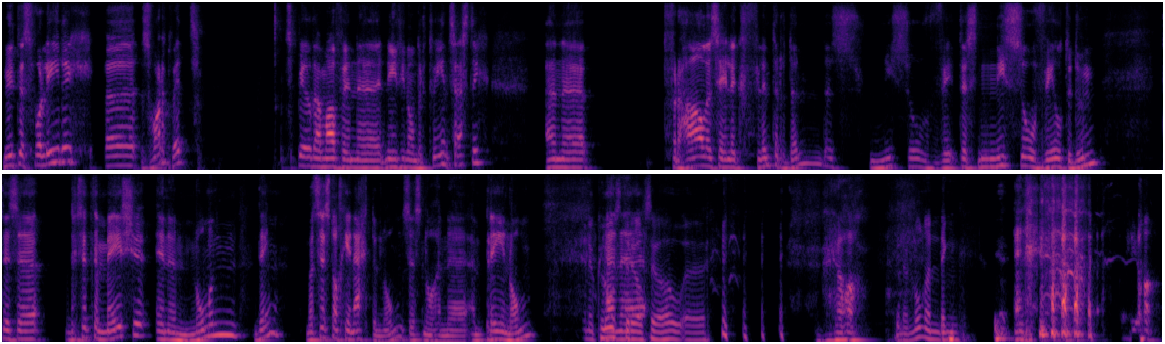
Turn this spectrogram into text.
Nu, het is volledig zwart-wit. Het speelt hem af in eh, 1962. En eh, het verhaal is eigenlijk flinterdun, dus niet zoveel, het is niet zoveel te doen. Het is, eh, er zit een meisje in een nonnending, maar ze is nog geen echte non, ze is nog een, eh, een pre-non. In een klooster eh, of zo. oh, eh, Ja, in een nonnending. en ja.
